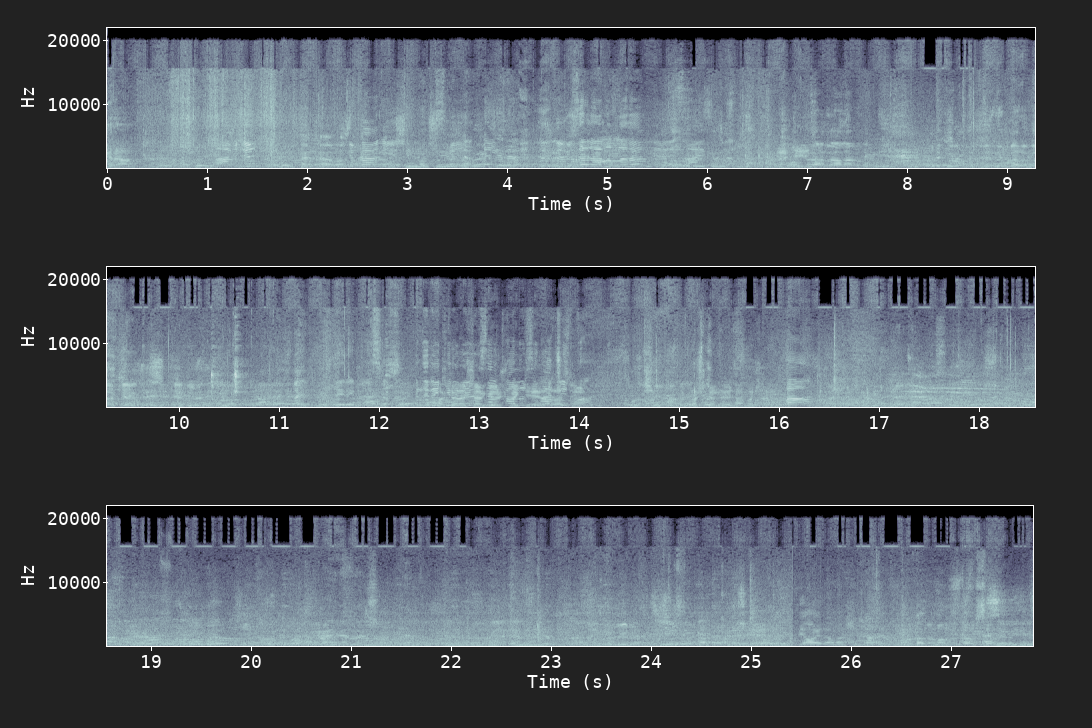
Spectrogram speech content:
Gram. Abicim, niyeti. Güzel hanımlara Arkadaşlar görüşmek. Allah'a ısmarladık. Başkanım, ha başkanım. Ol. Bir ayran aşı lezzeti tatmanızı tavsiye ederim.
